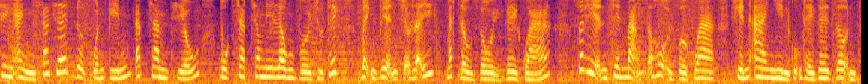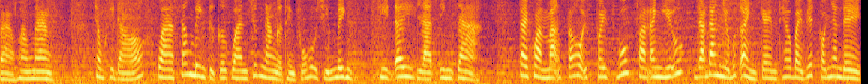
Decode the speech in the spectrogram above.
Hình ảnh xác chết được cuốn kín, đắp chăn, chiếu, buộc chặt trong ni lông với chú thích Bệnh viện trợ rẫy bắt đầu rồi, ghê quá. Xuất hiện trên mạng xã hội vừa qua khiến ai nhìn cũng thấy ghê rợn và hoang mang. Trong khi đó, qua xác minh từ cơ quan chức năng ở thành phố Hồ Chí Minh thì đây là tin giả. Tài khoản mạng xã hội Facebook Phan Anh Hữu đã đăng nhiều bức ảnh kèm theo bài viết có nhan đề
